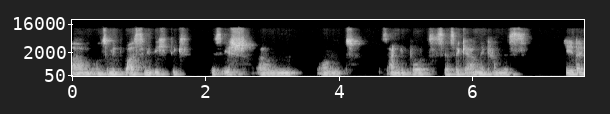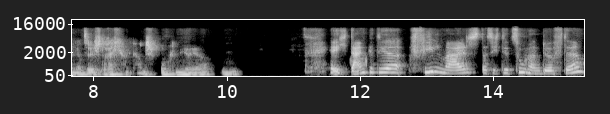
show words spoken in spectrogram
Ähm, und somit weiß ich, wie wichtig das ist. Ähm, und das Angebot sehr, sehr gerne kann das jeder in ganz Österreich in Anspruch nehmen. Ja. Mhm. Ja, ich danke dir vielmals, dass ich dir zuhören dürfte.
